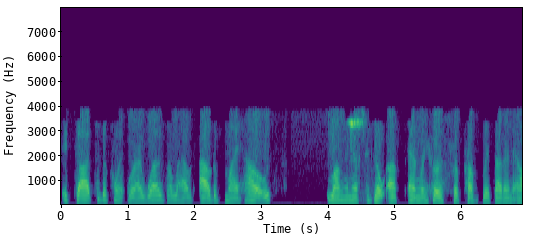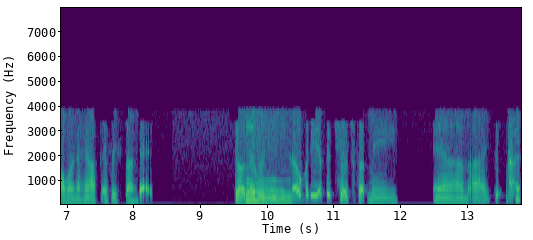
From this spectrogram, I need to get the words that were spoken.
it got to the point where I was allowed out of my house long enough to go up and rehearse for probably about an hour and a half every Sunday. So there was Mm. nobody at the church but me, and I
